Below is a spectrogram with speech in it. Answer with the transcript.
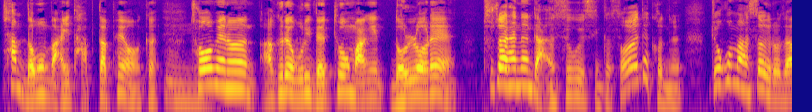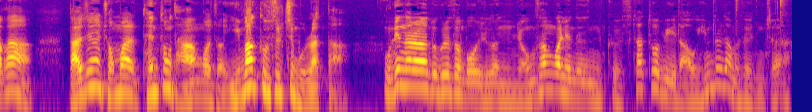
참 너무 많이 답답해요. 그러니까 음. 처음에는 아 그래 우리 네트워크망이 널널해 투자를 했는데 안 쓰고 있으니까 써야 됐거든요. 조금만 써 이러다가 나중엔 정말 된통 당한 거죠. 이만큼 쓸 줄 몰랐다. 우리나라도 그래서 뭐 이런 영상 관련된 그 스타트업이 나오기 힘들다면서요, 진짜.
